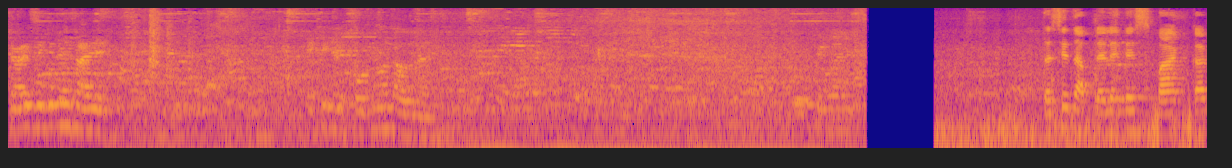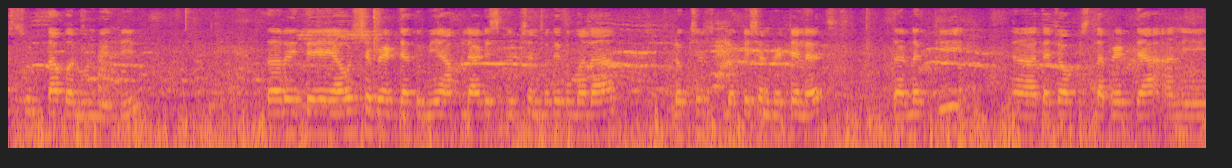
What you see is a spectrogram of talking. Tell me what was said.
चाळीस एकेचाळीस आहे एकेचाळीस फोर्टी वन थाउजंड आहे तसेच आपल्याला इथे स्मार्ट कार्डसुद्धा बनवून मिळतील. तर इथे अवश्य भेट द्या तुम्ही. आपल्या डिस्क्रिप्शनमध्ये तुम्हाला लोकेशन लोकेशन भेटेलच. तर नक्की त्याच्या ऑफिसला भेट द्या आणि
